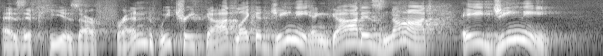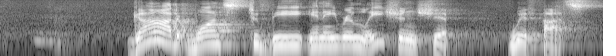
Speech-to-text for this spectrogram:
as if he is our friend. We treat God like a genie, and God is not a genie. God wants to be in a relationship with us.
